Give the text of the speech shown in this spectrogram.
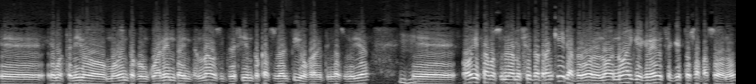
hemos tenido momentos con 40 internados y 300 casos activos, para que tengas una idea. Eh, hoy estamos en una meseta tranquila, pero bueno, no, no hay que creerse que esto ya pasó, ¿no?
